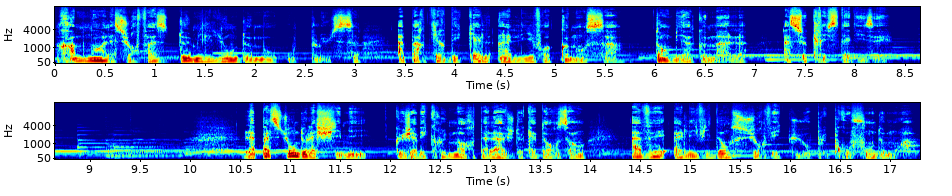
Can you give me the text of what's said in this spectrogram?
ramenant à la surface deux millions de mots ou plus, à partir desquels un livre commença, tant bien que mal, à se cristalliser. La passion de la chimie, que j'avais cru morte à l'âge de 14 ans, avait à l'évidence survécu au plus profond de moi.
